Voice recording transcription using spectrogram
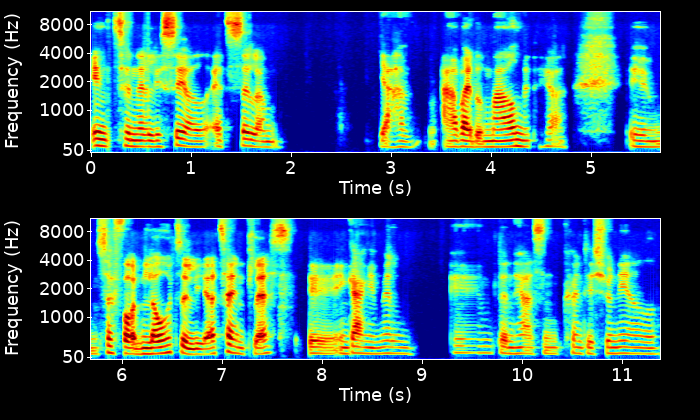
internaliseret, at selvom jeg har arbejdet meget med det her, øh, så får den lov til lige at tage en plads øh, en gang imellem øh, den her sådan konditionerede,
